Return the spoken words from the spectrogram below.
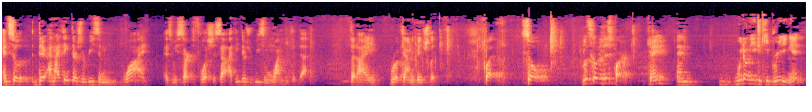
And so there, and I think there's a reason why, as we start to flush this out, I think there's a reason why he did that, that I wrote down eventually. But, so, let's go to this part, okay? And we don't need to keep reading it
